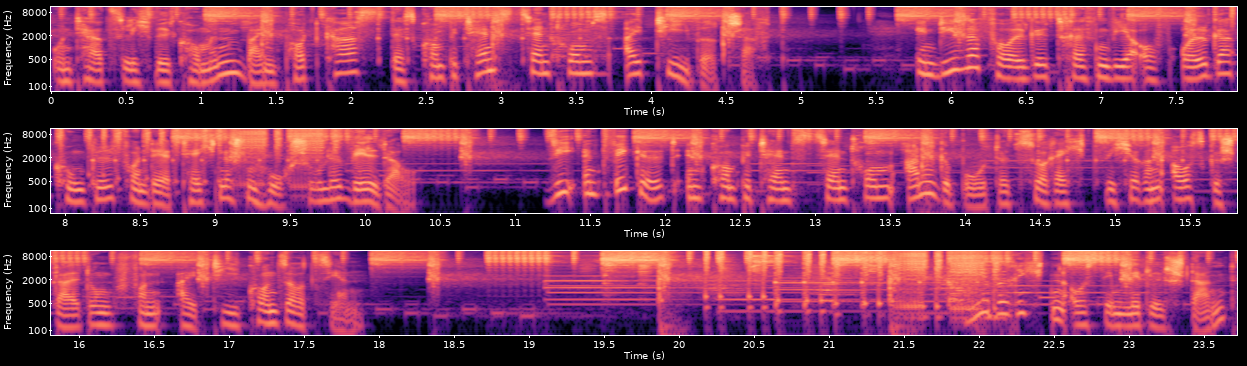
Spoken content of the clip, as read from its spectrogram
und herzlich willkommen beim Podcast des Kompetenzzentrums IT-Wirtschaft. In dieser Folge treffen wir auf Olga Kunkel von der Technischen Hochschule Wildau. Sie entwickelt im Kompetenzzentrum Angebote zur rechtssicheren Ausgestaltung von IT-Konsortien. Wir berichten aus dem Mittelstand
